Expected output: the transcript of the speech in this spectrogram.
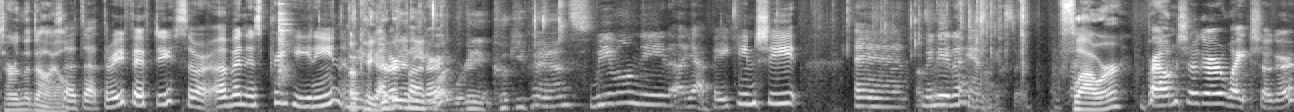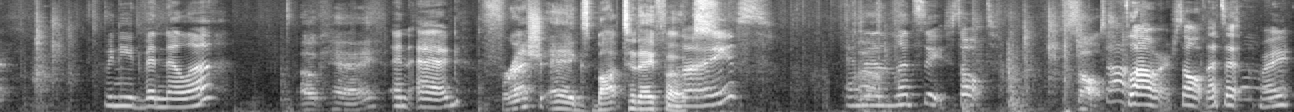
Turn the dial. So it's at 350. So our oven is preheating, and okay, we've got you're our gonna need what? We're gonna need cookie pans, We will need a yeah baking sheet, and we need a hand mixer. flour. Brown sugar, white sugar. We need vanilla, Okay. an egg. Fresh eggs bought today, folks. Nice. And then um, let's see, salt, Salt. flour, salt. That's it, right?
